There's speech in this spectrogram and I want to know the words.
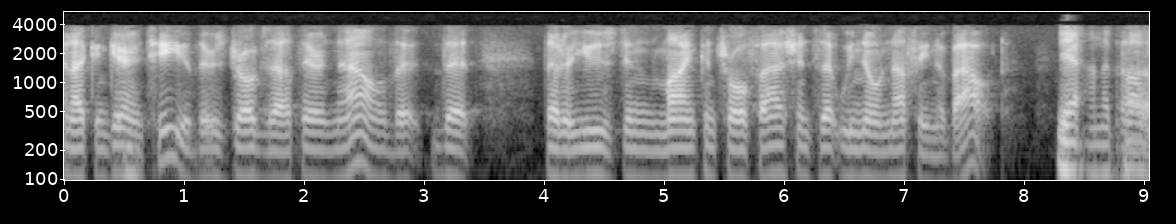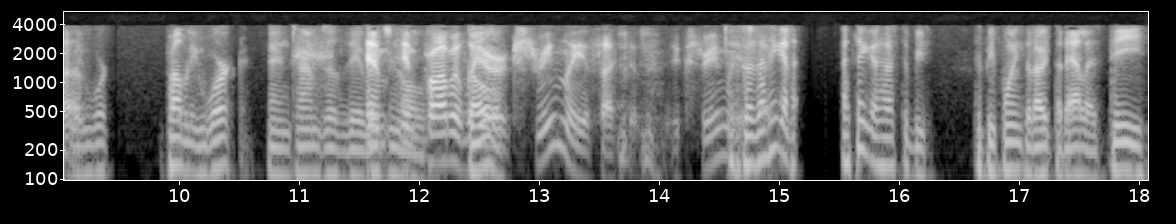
and I can guarantee you, there's drugs out there now that that that are used in mind control fashions that we know nothing about. Yeah, and Uh, probably work probably work in terms of the original and probably goal. are extremely effective. Extremely because I think it I think it has to be to be pointed out that LSD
